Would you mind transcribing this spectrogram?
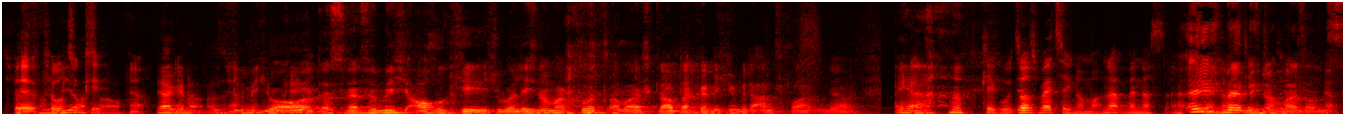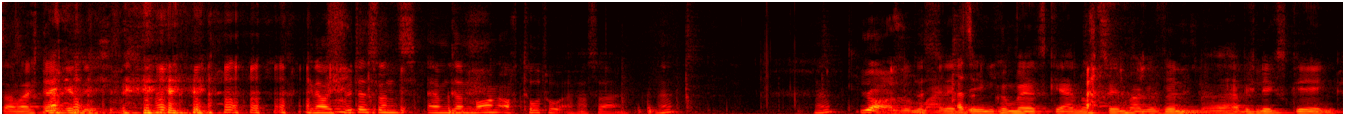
Das wäre Also für uns okay. Auch. Ja. Ja. genau. Also für mich Ja, okay. das wäre für mich auch okay. Ich überlege noch mal kurz, aber ich glaube, da könnte ich mich mit anfreunden, ja. Ja, okay, gut. Sonst melde dich nochmal, ne? Wenn das, äh, Ich melde mich nochmal sonst, aber ich denke nicht. Genau, ich würde das sonst ähm, dann morgen auch Toto einfach sagen. Ne? Ja, also Das- meinetwegen können wir jetzt gerne noch zehnmal gewinnen. Da habe ich nichts gegen.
